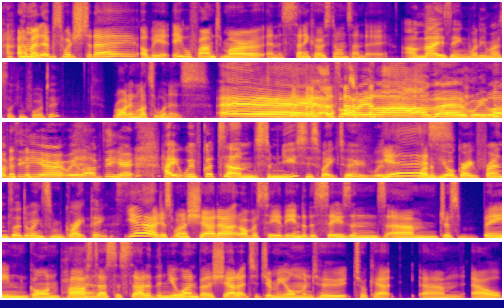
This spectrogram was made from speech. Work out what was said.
I'm at Ipswich today. I'll be at Eagle Farm tomorrow and the Sunny Coast on Sunday. Amazing. What are you most looking forward to? Riding lots of winners. Hey, that's what we love. We love to hear it. We love to hear it. Hey, we've got um, some news this week too. We- One of your great friends are doing some great things. Yeah, I just want to shout out. Obviously, at the end of the season's um, just been gone past Yeah. us, the start of the new one. But a shout out to Jimmy Orman who took out um, our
